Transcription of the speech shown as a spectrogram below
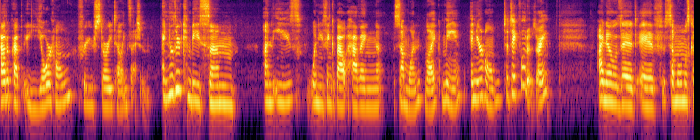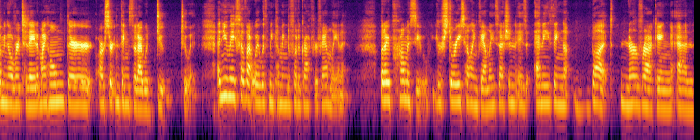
how to prep your home for your storytelling session. I know there can be some unease when you think about having someone like me in your home to take photos, right? I know that if someone was coming over today to my home, there are certain things that I would do to it. And you may feel that way with me coming to photograph your family in it. But I promise you, your storytelling family session is anything but nerve wracking and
